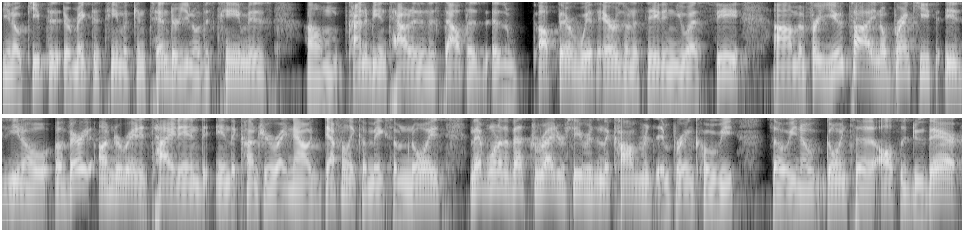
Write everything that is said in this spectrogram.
you know, keep the, or make this team a contender. You know, this team is um, kind of being touted in the South as, as up there with Arizona State and USC. Um, and for Utah, you know, Brent Keith is, you know, a very underrated tight end in the country right now. Definitely could make some noise. And they have one of the best wide receivers in the conference in Britain Covey. So, you know, going to also do there.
